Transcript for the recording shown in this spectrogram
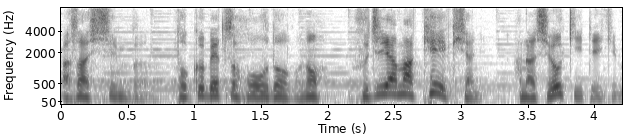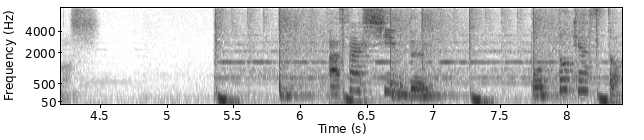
朝日新聞特別報道部の藤山圭記者に話を聞いていきます。朝日新聞ポッドキャスト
